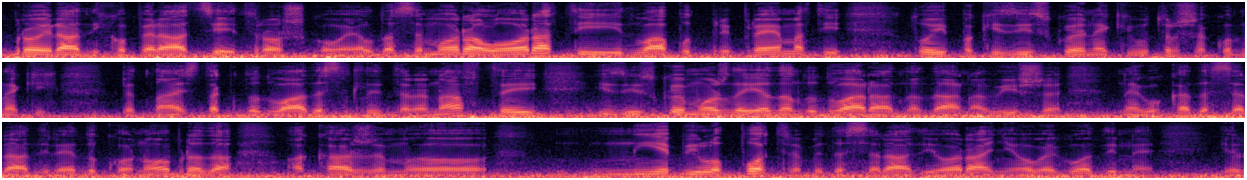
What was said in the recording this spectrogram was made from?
broj radnih operacija i troškova. Jel da se moralo orati i dva put pripremati, to ipak iziskuje neki utrošak od nekih 15 do 20 litara nafte i iziskuje možda jedan do dva radna dana više nego kada se radi redukovana obrada, a kažem, e, nije bilo potrebe da se radi oranje ove godine, jer,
